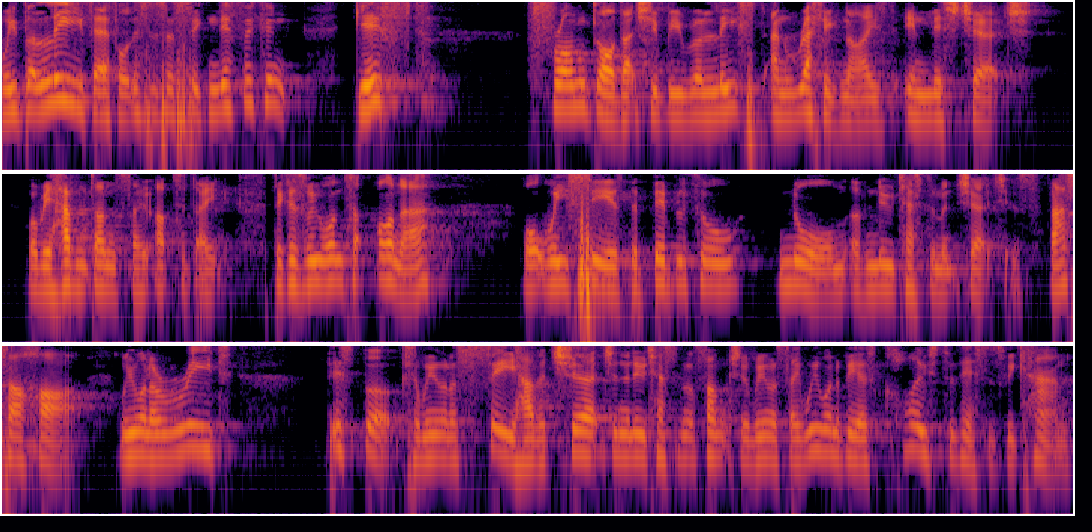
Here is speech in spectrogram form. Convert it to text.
And we believe, therefore, this is a significant gift from God that should be released and recognized in this church, where we haven't done so up to date, because we want to honor what we see as the biblical norm of New Testament churches. That's our heart. We want to read this book and we want to see how the church in the New Testament function. We want to say we want to be as close to this as we can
